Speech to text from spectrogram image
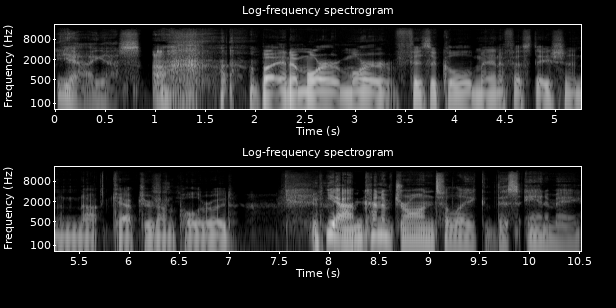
Yeah, I guess. Uh, but in a more more physical manifestation and not captured on a Polaroid. yeah, I'm kind of drawn to like this anime.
